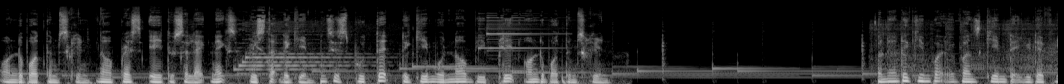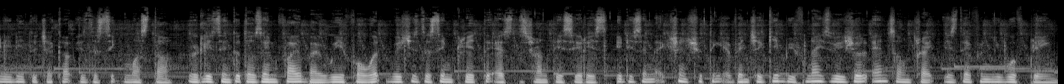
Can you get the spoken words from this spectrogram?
on the bottom screen. Now press A to select next, restart the game. Once it's booted, the game will now be played on the bottom screen. Another Game Boy Advance game that you definitely need to check out is the Sigma Star, released in 2005 by WayForward, which is the same creator as the Shantae series. It is an action shooting adventure game with nice visual and soundtrack, it's definitely worth playing.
